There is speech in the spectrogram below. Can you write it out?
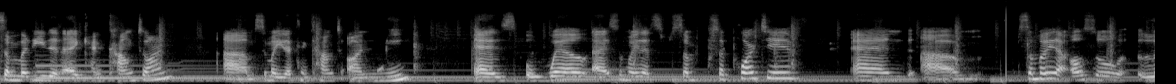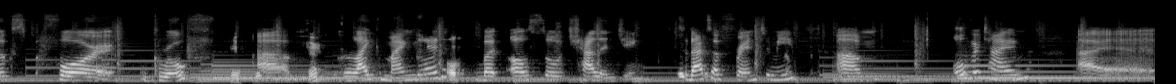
somebody that i can count on um, somebody that can count on me as well as somebody that's some supportive and um, somebody that also looks for growth um, like-minded Oh. but also challenging so that's a friend to me um, over time uh,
